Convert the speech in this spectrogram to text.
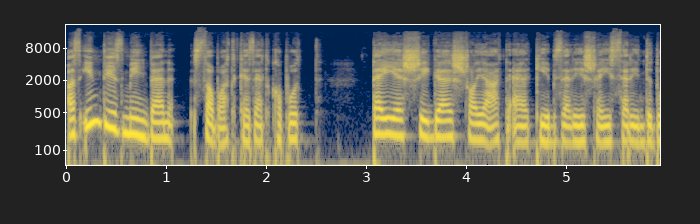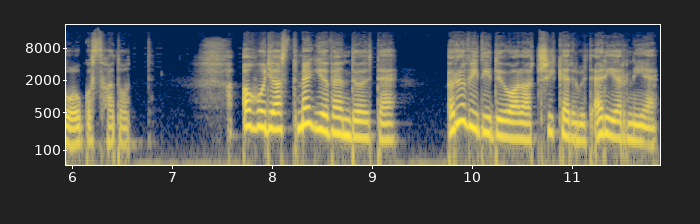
Az intézményben szabad kezet kapott, teljességgel saját elképzelései szerint dolgozhatott. Ahogy azt megjövendölte, rövid idő alatt sikerült elérnie,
